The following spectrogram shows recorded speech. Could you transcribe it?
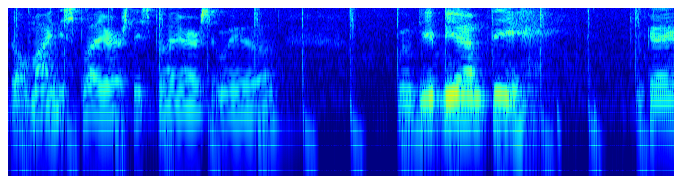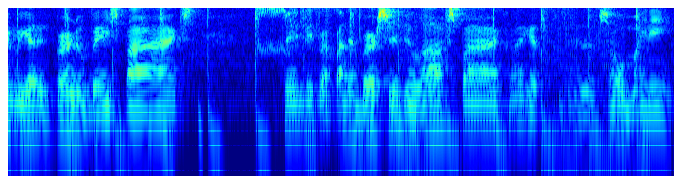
Don't mind these players. These players will will give me empty. Okay, we got Inferno base packs. 25th anniversary deluxe pack. I got uh, so many.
